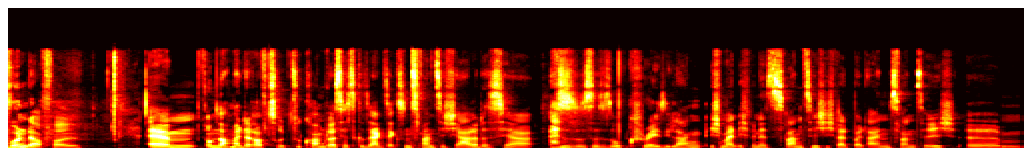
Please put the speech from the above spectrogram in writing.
Wundervoll. Ähm, um nochmal darauf zurückzukommen, du hast jetzt gesagt 26 Jahre, das ist ja, also das ist so crazy lang. Ich meine, ich bin jetzt 20, ich werde bald 21. Ähm,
